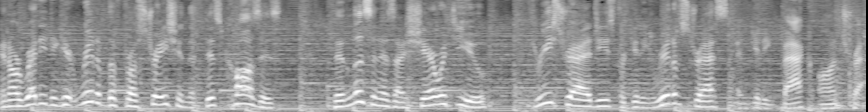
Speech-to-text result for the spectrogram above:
and are ready to get rid of the frustration that this causes, then listen as I share with you three strategies for getting rid of stress and getting back on track.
